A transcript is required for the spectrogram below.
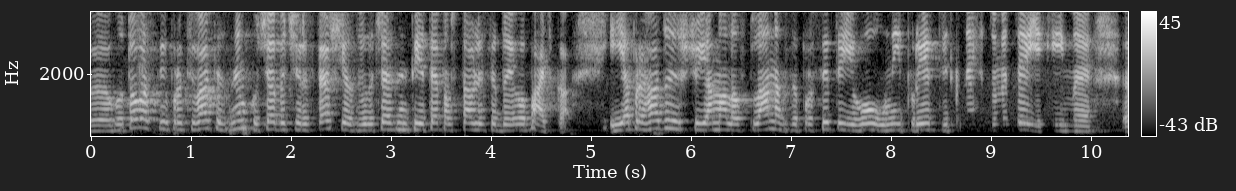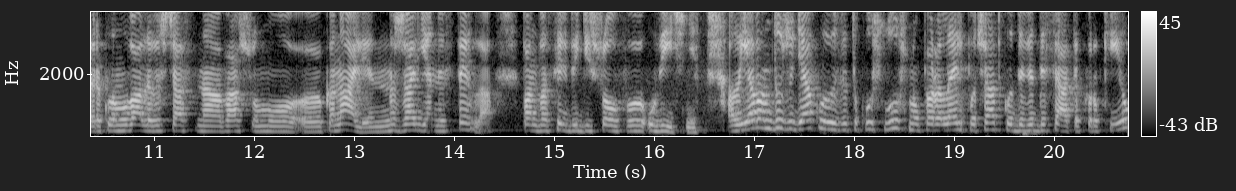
Е, готова співпрацювати з ним, хоча б через те, що я з величезним пієтетом ставлюся до його батька. І я пригадую, що я мала в планах запросити його у мій проєкт від книги до мети, який ми рекламували весь час на вашому е, каналі. На жаль, я не встигла. Пан Василь відійшов е, у віч вічність. Але я вам дуже дякую за таку слушну паралель початку 90-х років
